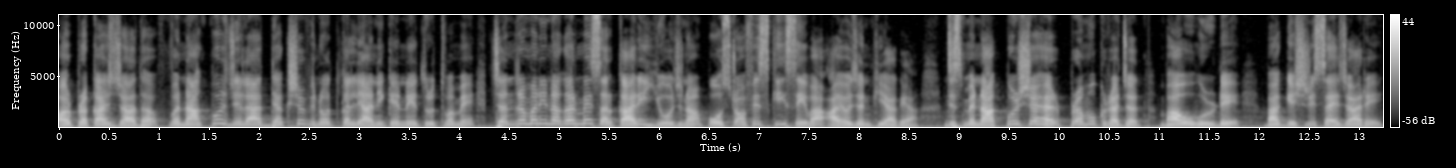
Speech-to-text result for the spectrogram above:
और प्रकाश जाधव व नागपुर जिला अध्यक्ष विनोद कल्याणी के नेतृत्व में चंद्रमणि नगर में सरकारी योजना पोस्ट ऑफ़िस की सेवा आयोजन किया गया, जिसमें नागपुर शहर प्रमुख रजत, भाऊ हुरडे, भाग्यश्री सहजारे,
